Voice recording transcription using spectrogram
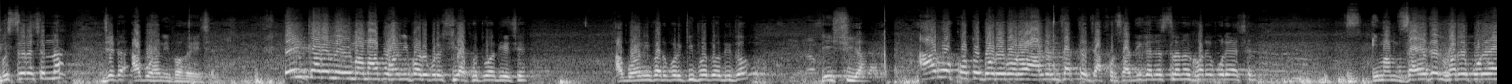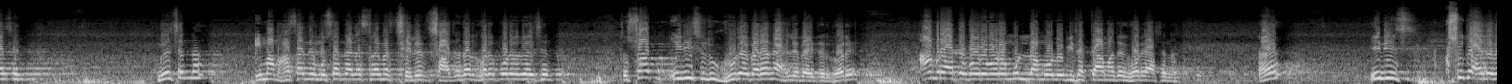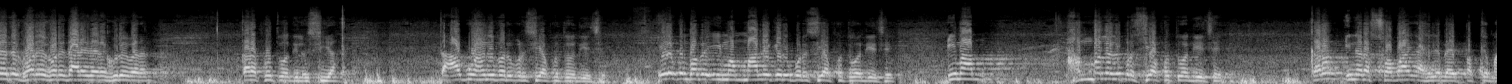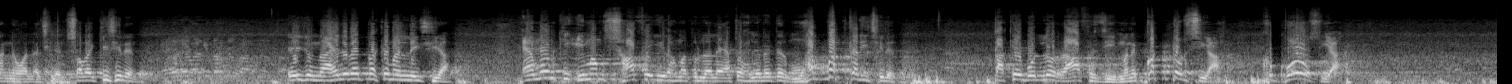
বুঝতে পেরেছেন না? যেটা আবু হানিফা হয়েছে। এই কারণে ইমাম আবু হানিফার উপরে শিয়া ফতুয়া দিয়েছে। আবু হানিফার উপরে কি ফতুয়া দিত? এই শিয়া। আরও কত বড় বড় আলেম থাকতে জাফর সাদিক আল ইসলামের ঘরে পড়ে আছেন। ইমাম জায়েদের ঘরে পড়ে আছেন। বুঝেছেন না? ইমাম হাসানে মুসান আল ইসলামের ছেলের শাহজাদার ঘরে পড়ে রয়েছেন। তো সব ইনি শুধু ঘুরে বেড়ান আহলে বাইতের ঘরে। আমরা এত বড় বড় মোল্লা মৌলবি থাকতে আমাদের ঘরে আসে না। হ্যাঁ? ইনি শুধু আহলে বাইতের ঘরে ঘরে দাঁড়িয়ে দাঁড়িয়ে ঘুরে বেড়ান। তারা ফতুয়া দিল শিয়া। তা আবু হানিফার উপরে শিয়া ফতুয়া দিয়েছে। এরকম ভাবে ইমাম মালিকের উপরে শিয়া ফতুয়া দিয়েছে। ইমাম হাম্বালের উপরে শিয়া ফতুয়া দিয়েছে। কারণ ইনারা সবাই আহলে বাইত পাককে মান্যওয়ালা ছিলেন। সবাই কি ছিলেন? এই জন্য আহলে বাইত পাককে মানলেই শিয়া। এমনকি ইমাম শাফি রহমতুল্লাহ এত আহলে বাইতের মোহাব্বতকারী ছিলেন। তাকে বলল, রাফজি মানে কট্টর শিয়া, খুব বড় শিয়া।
